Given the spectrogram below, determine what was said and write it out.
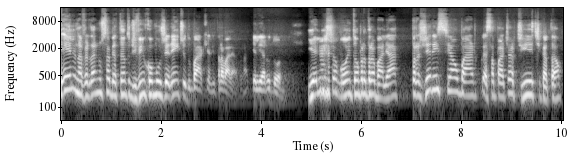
ele, na verdade, não sabia tanto de vinho como o gerente do bar que ele trabalhava, né? ele era o dono. E ele me chamou, então, para trabalhar, para gerenciar o bar, essa parte artística e tal.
